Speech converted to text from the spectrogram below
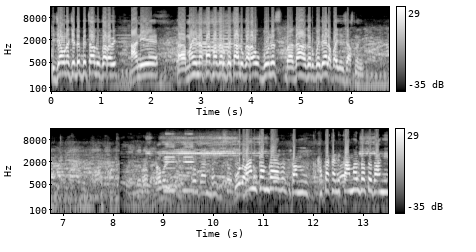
की जेवणाचे डबे चालू करावेत आणि महिना पाच हजार रुपये चालू करावं बोनस दहा हजार रुपये द्यायला पाहिजे शासनाने. बांधकामगार काम हाताखाली कामाला जातो आम्ही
